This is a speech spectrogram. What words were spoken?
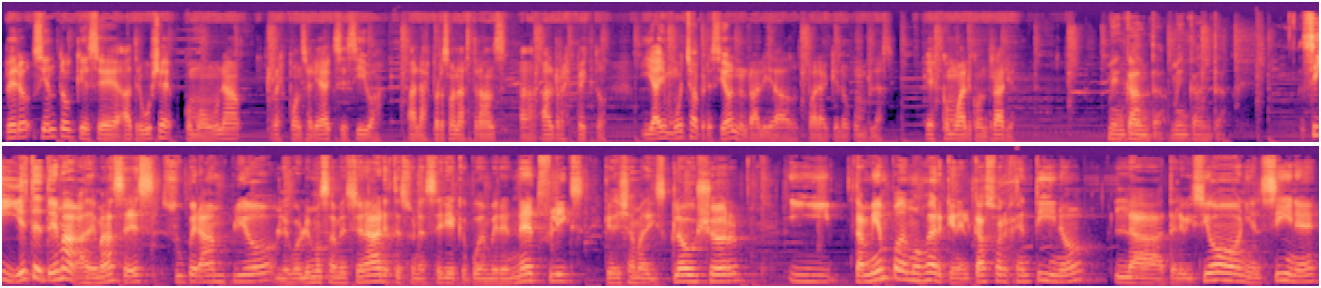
Pero siento que se atribuye como una responsabilidad excesiva a las personas trans al respecto. Y hay mucha presión en realidad para que lo cumplas. Es como al contrario. Me encanta, me encanta. Sí, este tema además es súper amplio. Les volvemos a mencionar, esta es una serie que pueden ver en Netflix, que se llama Disclosure. Y también podemos ver que en el caso argentino, la televisión y el cine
